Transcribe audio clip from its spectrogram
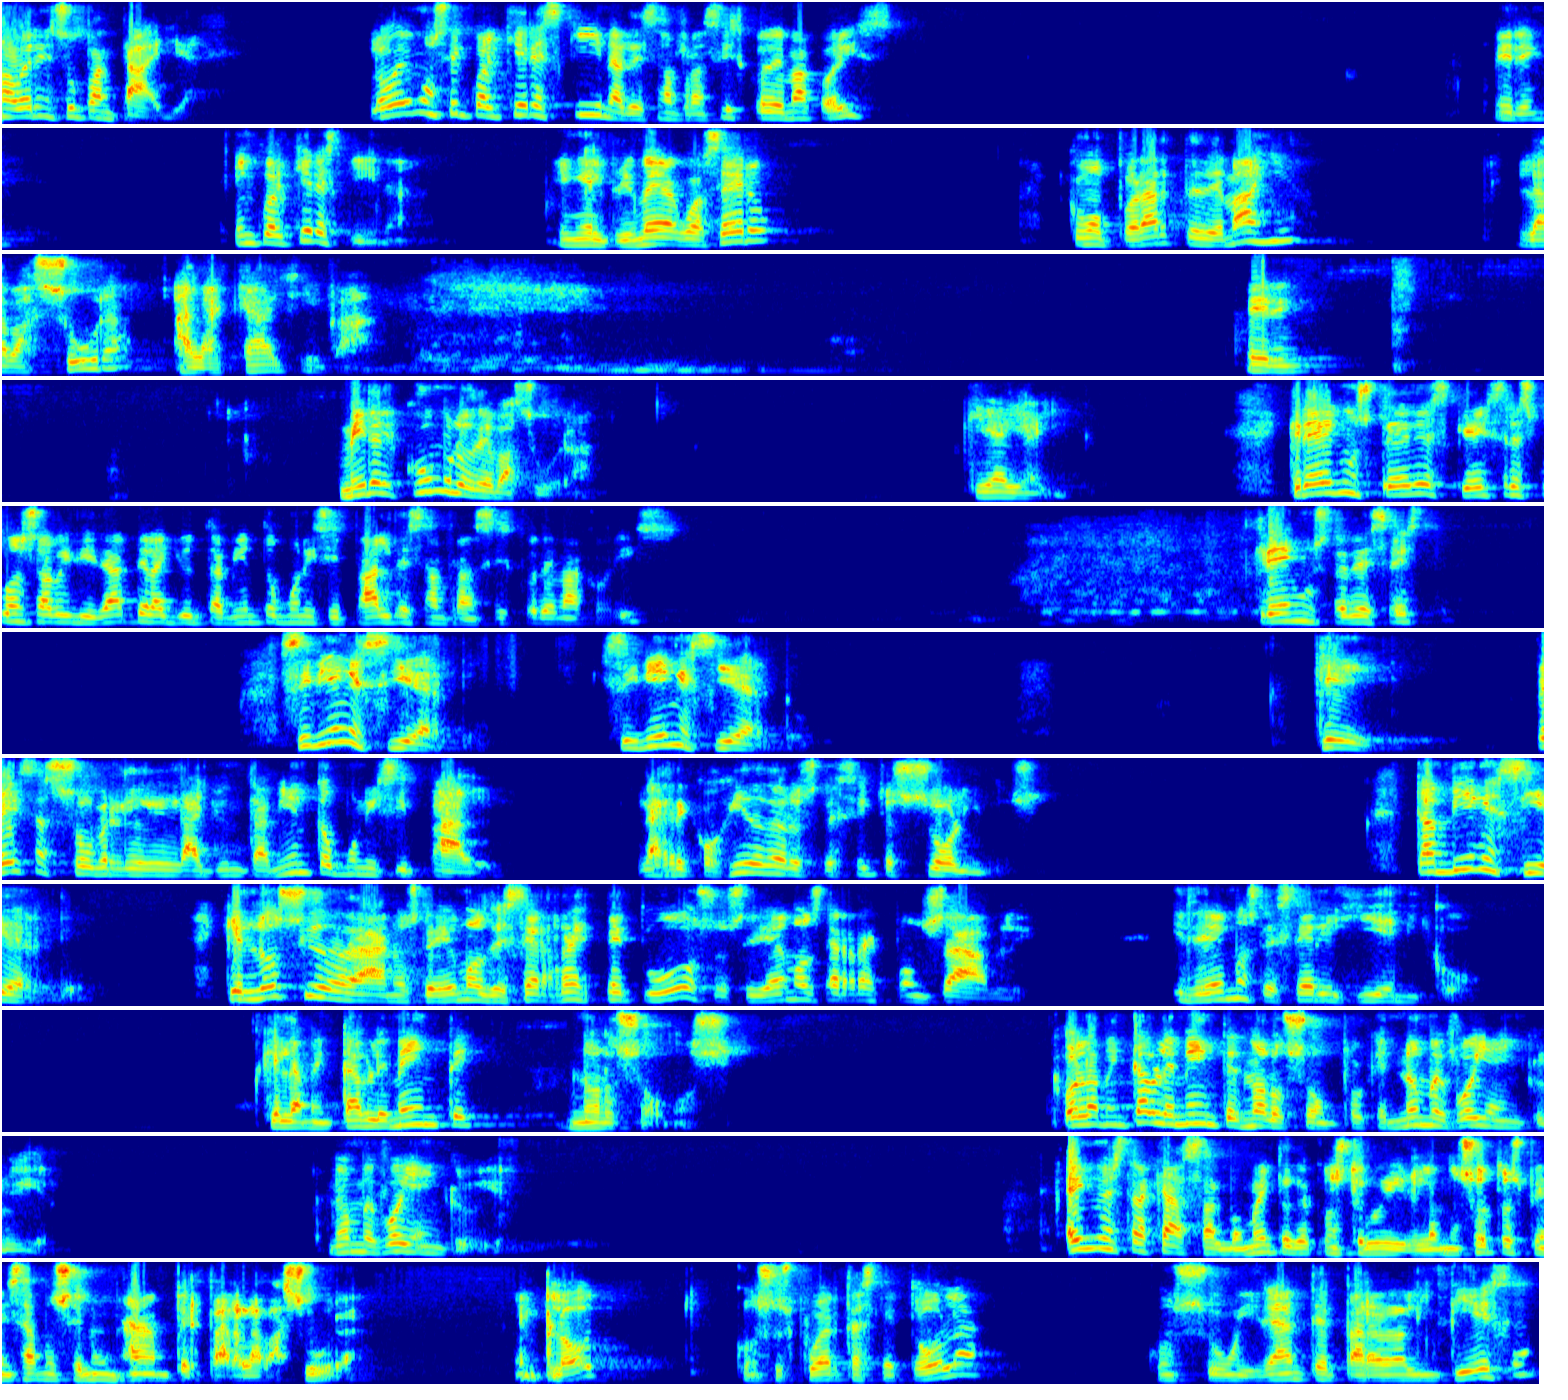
a ver en su pantalla. Lo vemos en cualquier esquina de San Francisco de Macorís. Miren, en cualquier esquina, en el primer aguacero, como por arte de magia, la basura a la calle va. Miren, mira el cúmulo de basura que hay ahí. ¿Creen ustedes que es responsabilidad del Ayuntamiento Municipal de San Francisco de Macorís? ¿Creen ustedes esto? Si bien es cierto, si bien es cierto que pesa sobre el ayuntamiento municipal la recogida de los desechos sólidos, también es cierto que los ciudadanos debemos de ser respetuosos y debemos de ser responsables y debemos de ser higiénicos, que lamentablemente no lo somos. O lamentablemente no lo son porque no me voy a incluir. No me voy a incluir. En nuestra casa, al momento de construirla, nosotros pensamos en un hamper para la basura, en plot, con sus puertas de tola, con su hidrante para la limpieza.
